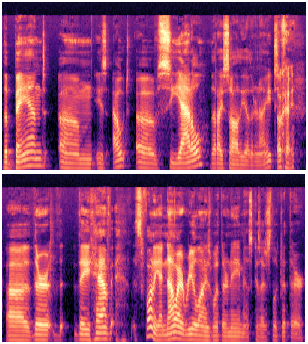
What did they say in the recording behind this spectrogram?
the band um, is out of Seattle that I saw the other night. Okay. Uh, they're they have. It's funny, and now I realize what their name is because I just looked at their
